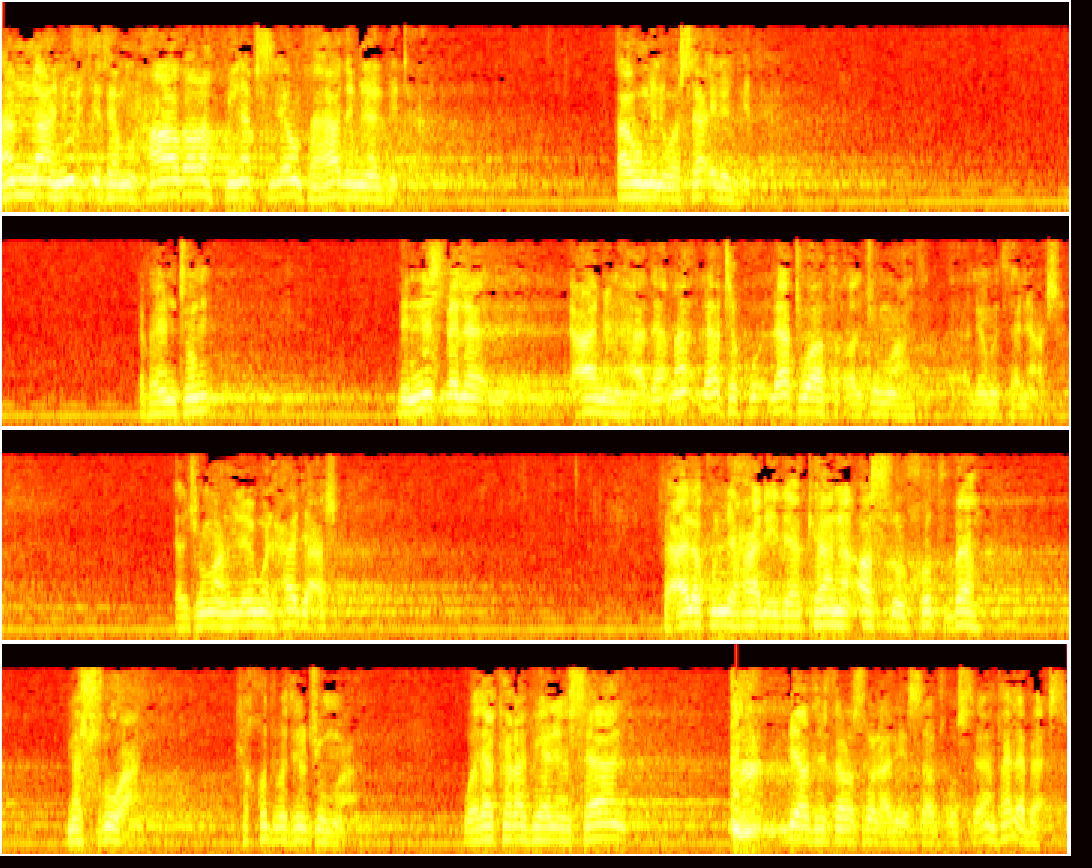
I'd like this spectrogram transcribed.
أما أن يحدث محاضرة في نفس اليوم فهذا من البدعة أو من وسائل البدعة فهمتم؟ بالنسبة لعامنا هذا ما لا, تكو لا توافق الجمعة اليوم الثاني عشر. الجمعة اليوم الحادي عشر. فعلى كل حال إذا كان أصل الخطبة مشروعا كخطبة الجمعة. وذكر فيها الإنسان بعثة الرسول عليه الصلاة والسلام فلا بأس.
